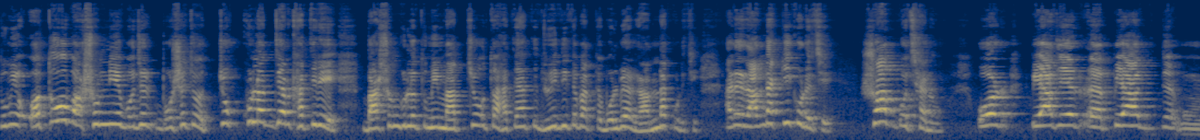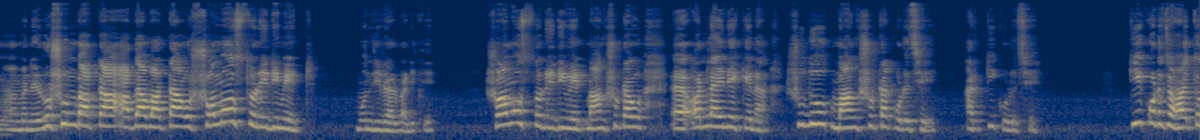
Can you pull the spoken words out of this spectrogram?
তুমি অত বাসন নিয়ে বসে বসেছো, চক্ষু লজ্জার খাতিরে বাসনগুলো তুমি মাজছো ও তো হাতে হাতে ধুয়ে দিতে পারতো, বলবে, রান্না করেছি। আরে, রান্না কি করেছে? সব গোছানো। ওর পেঁয়াজের পেঁয়াজ মানে রসুন বাটা, আদা বাটা, ও সমস্ত রেডিমেড মন্দিরার বাড়িতে। সমস্ত রেডিমেড মাংসটাও অনলাইনে কেনা। শুধু মাংসটা করেছে। আর কি করেছে? কি করেছে? হয়তো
